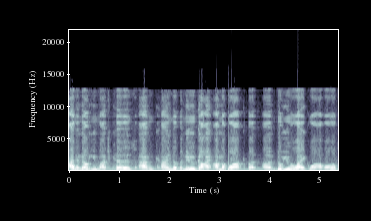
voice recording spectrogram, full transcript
I don't know you much because I'm kind of a new guy on the block, but uh, do you like waffles?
